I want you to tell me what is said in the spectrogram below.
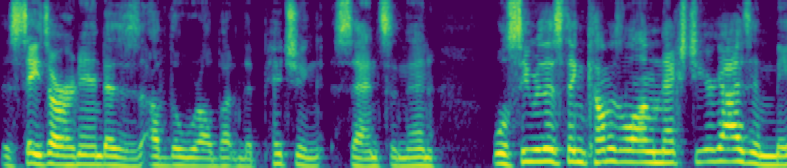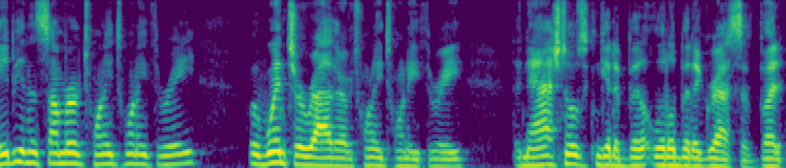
the Cesar Hernandez of the world, but in the pitching sense. And then we'll see where this thing comes along next year, guys, and maybe in the summer of 2023, or winter rather of 2023, the Nationals can get a bit, a little bit aggressive. But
